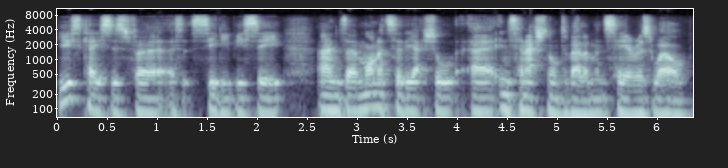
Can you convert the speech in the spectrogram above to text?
use cases for CDBC, and uh, monitor the actual uh, international developments here as well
